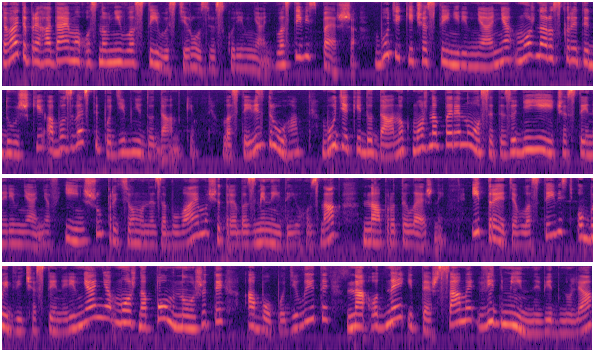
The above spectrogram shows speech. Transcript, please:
Давайте пригадаємо основні властивості розв'язку рівнянь. Властивість перша. В будь-якій частині рівняння можна розкрити дужки або звести подібні доданки. Властивість друга. Будь-який доданок можна переносити з однієї частини рівняння в іншу, при цьому не забуваємо, що треба змінити його знак на протилежний. І третя властивість обидві частини рівняння можна помножити або поділити на одне і те ж саме відмінне від нуля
